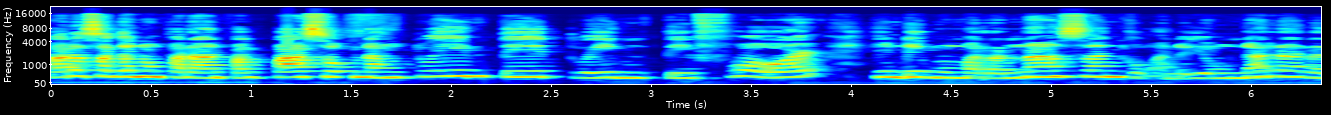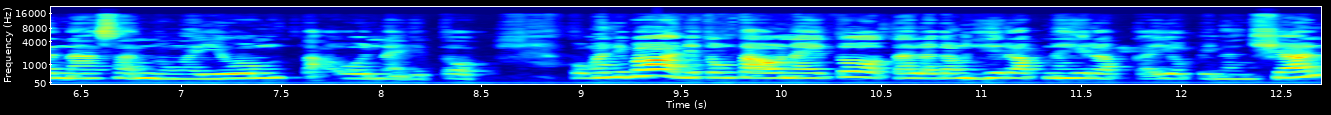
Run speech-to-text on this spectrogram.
Para sa ganong paraan, pagpasok ng 2024, hindi mo maranasan kung ano yung nararanasan mo ngayong taon na ito. Kung halimbawa, nitong taon na ito, talagang hirap na hirap kayo pinansyal,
